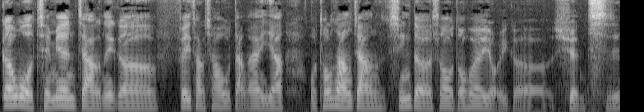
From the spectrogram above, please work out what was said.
跟我前面讲那个非常销户档案一样，我通常讲心得的时候都会有一个选词。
